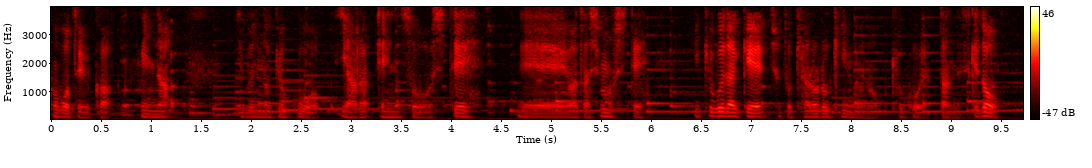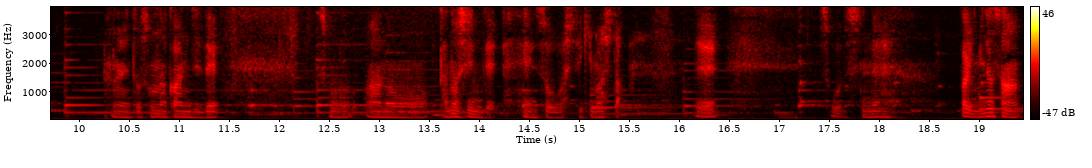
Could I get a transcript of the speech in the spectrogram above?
ほぼというかみんな自分の曲をやら演奏してで私もして1曲だけちょっとキャロル・キングの曲をやったんですけど、えーと、そんな感じでそのあの楽しんで演奏をしてきました。でそうですねやっぱり皆さん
